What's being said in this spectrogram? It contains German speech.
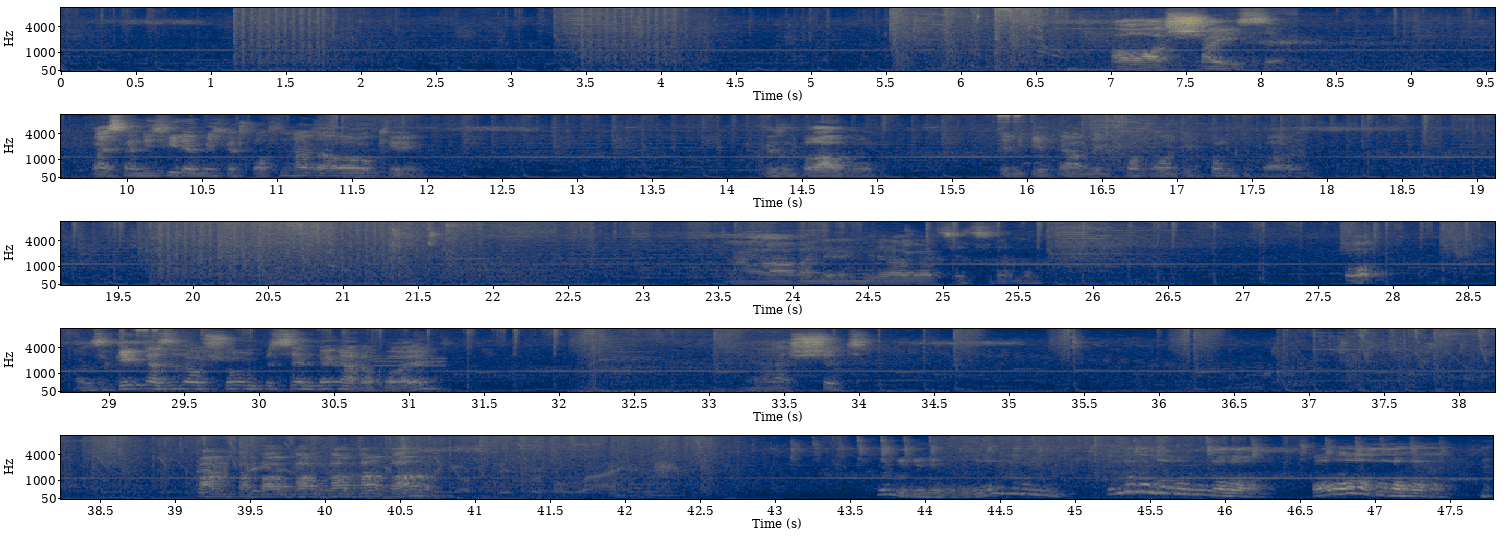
Oh, scheiße. Weiß ja nicht, wie der mich getroffen hat, aber okay. Wir sind Bravo. Denn die Gegner haben den Koffer und die Punkte gerade. Ah, wann der Niederlage als jetzt zusammen. Oh. Also Gegner sind auch schon ein bisschen länger dabei. Ah, shit. Bam, bam, bam, bam, bam, bam, bam. Oh.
